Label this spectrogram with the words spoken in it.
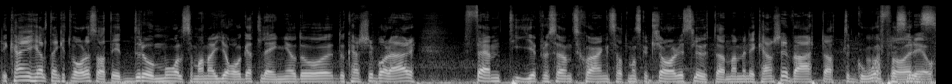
det kan ju helt enkelt vara så att det är ett drömmål som man har jagat länge och då, då kanske det bara är 5-10% chans att man ska klara det i slutändan men det kanske är värt att gå ja, för det och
